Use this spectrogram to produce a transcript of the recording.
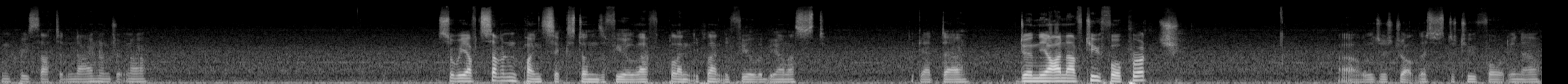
increase that to 900 now. So we have 7.6 tons of fuel left. Plenty, plenty fuel to be honest. To get down. Doing the RNAV 24 approach. Uh, we'll just drop this to 240 now.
